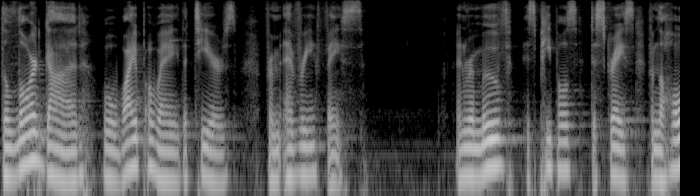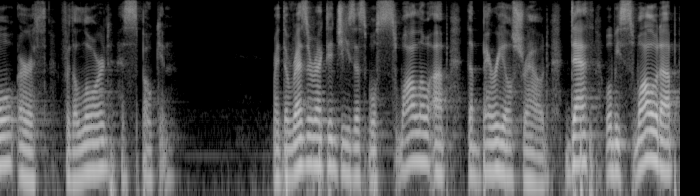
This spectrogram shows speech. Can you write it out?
the Lord God will wipe away the tears from every face and remove his people's disgrace from the whole earth, for the Lord has spoken. Right? The resurrected Jesus will swallow up the burial shroud. Death will be swallowed up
